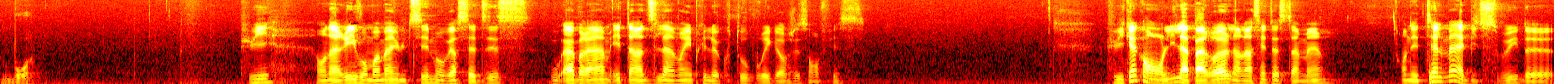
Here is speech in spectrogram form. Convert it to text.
bois. Puis, on arrive au moment ultime, au verset 10, où Abraham étendit la main et prit le couteau pour égorger son fils. Puis quand on lit la parole dans l'Ancien Testament, on est tellement habitué de,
